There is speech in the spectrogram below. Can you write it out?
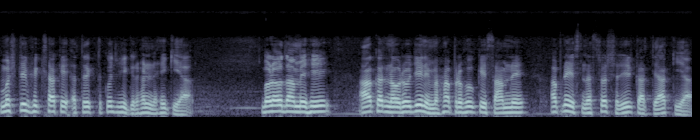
मुष्टि भिक्षा के अतिरिक्त कुछ भी ग्रहण नहीं किया। बड़ौदा में ही आकर नवरोजी ने महाप्रभु के सामने अपने इस नश्वर शरीर का त्याग किया।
